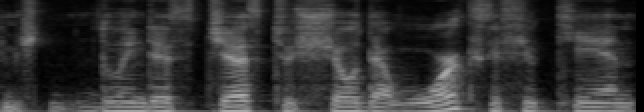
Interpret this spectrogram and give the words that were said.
I'm doing this just to show that works if you can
